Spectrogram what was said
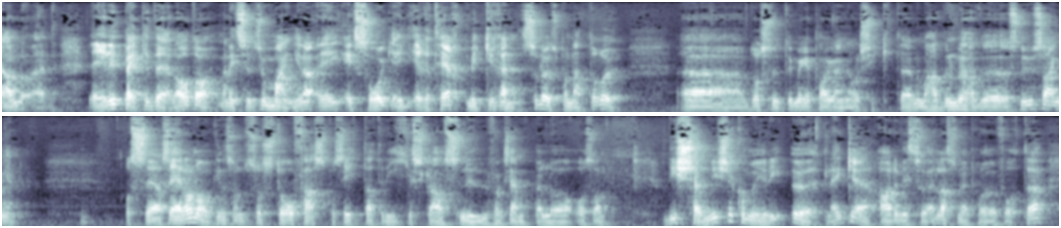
er, litt begge deler, da. Men jeg synes jo mange Jeg, jeg så jeg irriterte meg grenseløst på Natterud. Uh, da snudde jeg meg et par ganger og kikket når vi hadde, hadde snusangen. Og så, så er det noen som, som står fast på sitt at de ikke skal snu, f.eks. Og, og sånn. De skjønner ikke hvor mye de ødelegger av det visuelle som vi prøver å få til.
